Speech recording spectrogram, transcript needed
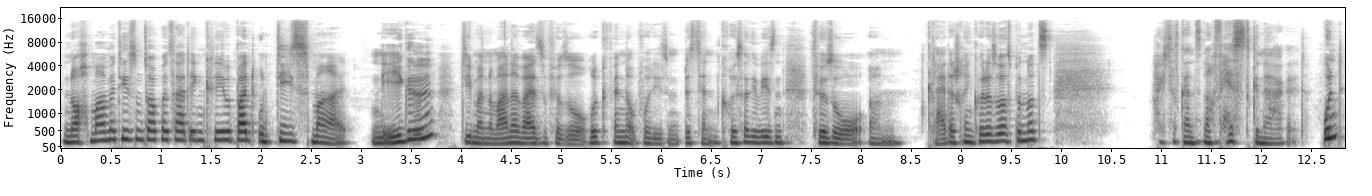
nochmal mit diesem doppelseitigen Klebeband und diesmal Nägel, die man normalerweise für so Rückwände, obwohl die sind ein bisschen größer gewesen, für so ähm, Kleiderschränke oder sowas benutzt, habe ich das Ganze noch festgenagelt. Und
